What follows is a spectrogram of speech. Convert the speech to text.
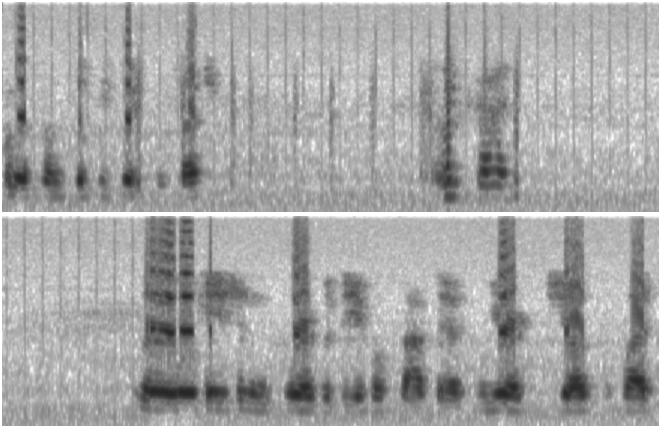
On, 56, dispatch. Oh, God. The location where the vehicle stopped at, we are just west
